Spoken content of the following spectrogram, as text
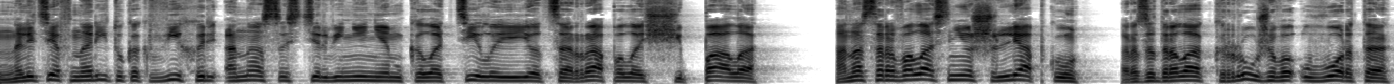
Налетев на Риту, как вихрь, она со стервенением колотила ее, царапала, щипала. Она сорвала с нее шляпку, разодрала кружево у ворота,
